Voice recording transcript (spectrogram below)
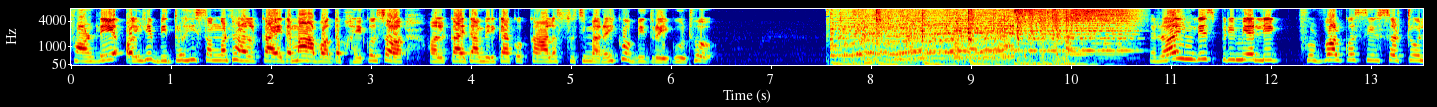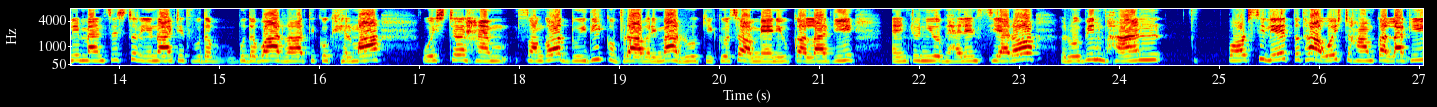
फ्रन्टले अहिले विद्रोही संगठन अल कायदामा आबद्ध भएको छ। अल कायदा अमेरिकाको कालो सूचीमा रहेको विद्रोही गुट हो। र इङ्ग्लिस प्रिमियर लिग फुटबलको शीर्ष टोली म्यान्चेस्टर युनाइटेड बुध- बुधबार रातिको खेलमा वेस्ट ह्यामसँग दुई दुईको बराबरीमा रोकिएको छ। म्यान्युका लागि एन्टोनियो भ्यालेन्सिया र रोबिन भान पर्सीले तथा वेस्ट हामका लागि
